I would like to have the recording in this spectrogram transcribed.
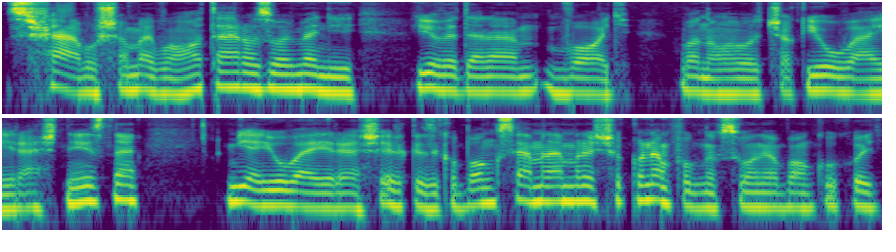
sávosan meg van határozva, hogy mennyi jövedelem vagy van, ahol csak jóváírást néznek, milyen jóváírás érkezik a bankszámlámra, és akkor nem fognak szólni a bankok, hogy,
